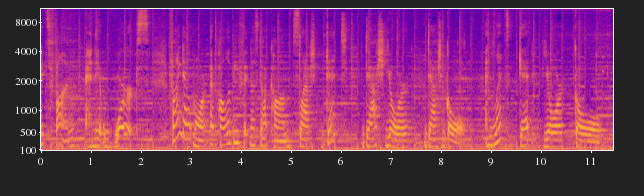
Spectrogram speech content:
it's fun, and it works. Find out more at pahlabfitness.com slash get dash your dash goal. And let's get your goal.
